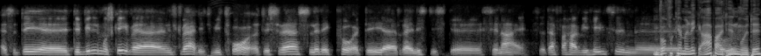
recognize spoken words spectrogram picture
altså det, øh, det ville måske være ønskværdigt. Vi tror desværre slet ikke på, at det er et realistisk øh, scenarie. Så derfor har vi hele tiden... Øh, Men hvorfor kan man ikke arbejde hen mod det?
